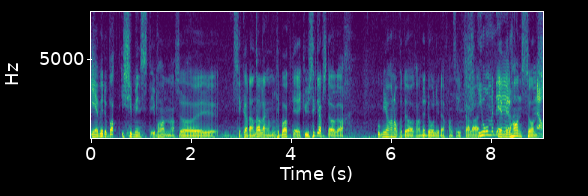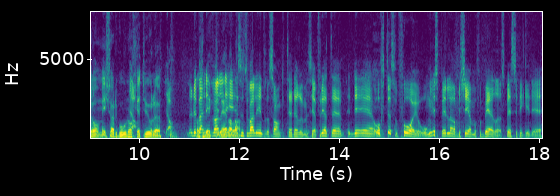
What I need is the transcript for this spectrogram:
evig debatt, ikke minst i Brann. Altså, sikkert enda lenger, men tilbake til Erik Useklepps dager. Hvor mye har han fått av at han er dårlig defensivt? Eller Jo, men det Emil Hansson, Ja. som ikke hadde gode nok Ja. returløp. Ja. Men det er veldig, veldig, jeg synes det er veldig interessant det Ruben sier. Fordi at det, det er Ofte så får jo unge spillere beskjed om å forbedre spesifikke det,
